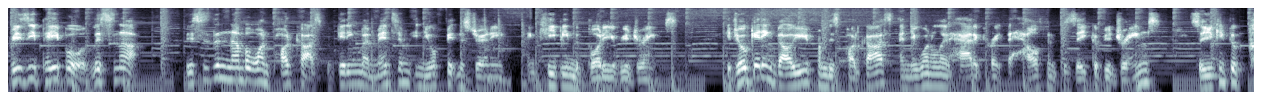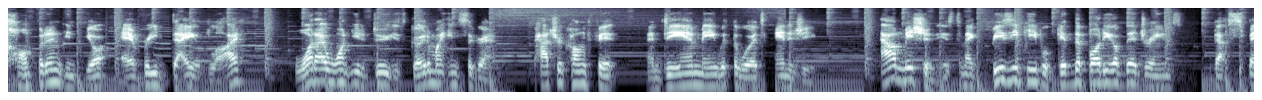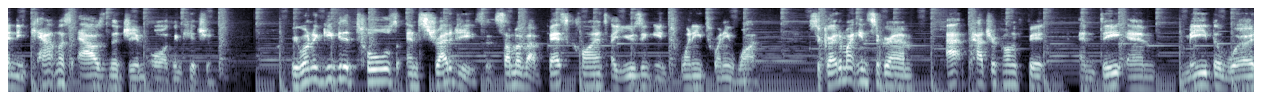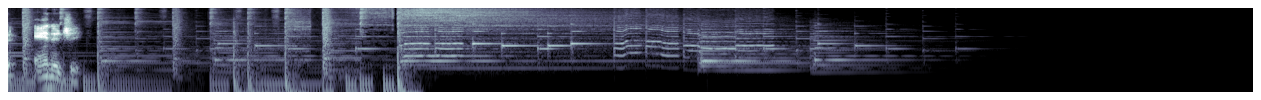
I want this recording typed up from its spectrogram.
Busy people, listen up. This is the number one podcast for getting momentum in your fitness journey and keeping the body of your dreams. If you're getting value from this podcast and you want to learn how to create the health and physique of your dreams so you can feel confident in your everyday life, what I want you to do is go to my Instagram, Patrick Hong Fit, and DM me with the words energy. Our mission is to make busy people get the body of their dreams without spending countless hours in the gym or the kitchen. We want to give you the tools and strategies that some of our best clients are using in 2021. So go to my Instagram at Patrick Hong Fit and DM me the word energy.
